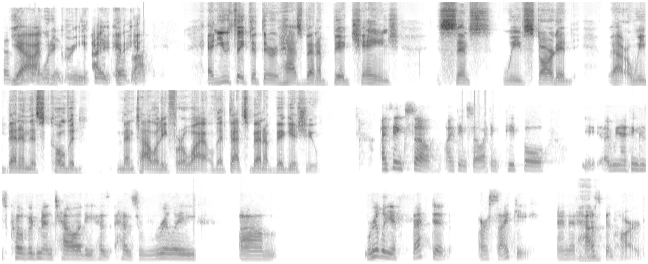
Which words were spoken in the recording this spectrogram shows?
That's yeah, I would big, agree. I, and, and, you think that there has been a big change since we've started, uh, or we've been in this COVID mentality for a while. That that's been a big issue. I think so. I think so. I think people. I mean, I think this COVID mentality has has really, um, really affected our psyche, and it mm-hmm. has been hard.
